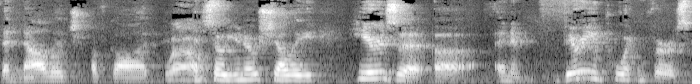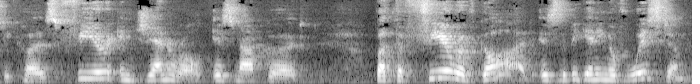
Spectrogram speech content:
the knowledge of God. Wow. And so, you know, Shelley, here's a, uh, an, a very important verse because fear in general is not good. But the fear of God is the beginning of wisdom.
